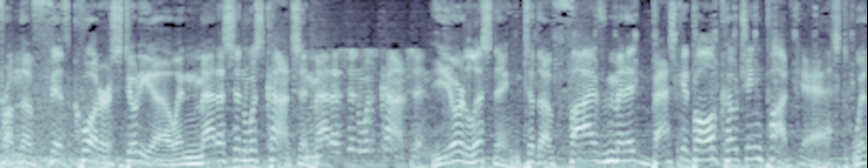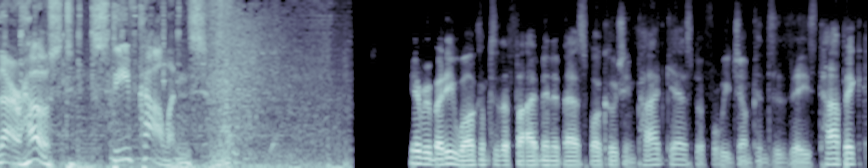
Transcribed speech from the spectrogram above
From the fifth quarter studio in Madison, Wisconsin. Madison, Wisconsin. You're listening to the five minute basketball coaching podcast with our host, Steve Collins. Hey, everybody. Welcome to the five minute basketball coaching podcast. Before we jump into today's topic,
